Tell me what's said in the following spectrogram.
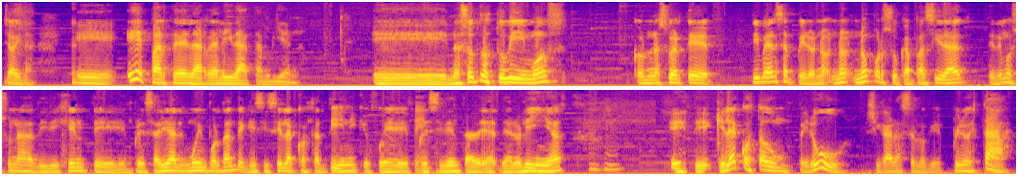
Choila. es parte de la realidad también. nosotros tuvimos, con una suerte diversa, pero no, no, no, por su capacidad, tenemos una dirigente empresarial muy importante que es Isela Constantini, que fue presidenta de, Aerolíneas. Este, que le ha costado un Perú llegar a ser lo que es, pero está.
